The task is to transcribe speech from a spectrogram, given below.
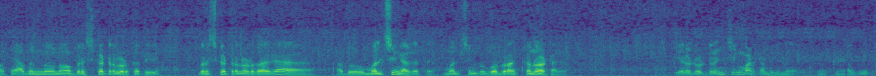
ಮತ್ತೆ ಅದನ್ನು ನಾವು ಬ್ರಷ್ ಕಟ್ರಲ್ಲಿ ಹೊಡ್ಕೋತೀವಿ. ಬ್ರಷ್ ಕಟ್ರಲ್ಲಿ ಹೊಡೆದಾಗ ಅದು ಮಲ್ಚಿಂಗ್ ಆಗುತ್ತೆ. ಮಲ್ಚಿಂಗು ಗೊಬ್ಬರ ಕನ್ವರ್ಟ್ ಆಗುತ್ತೆ. ಎರಡು ಡ್ರಂಚಿಂಗ್ ಮಾಡ್ಕೊಂಡಿದ್ದೀನಿ. ಅಗ್ರಿಕ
